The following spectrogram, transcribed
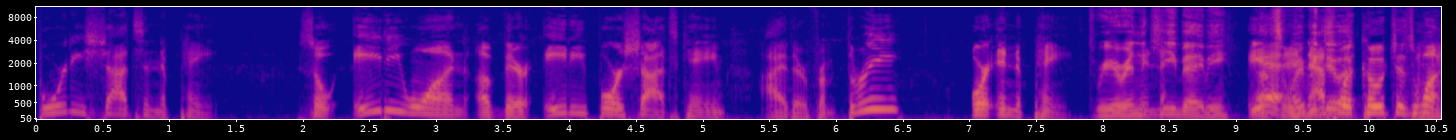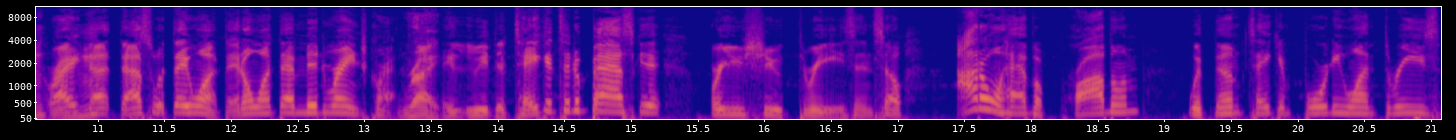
40 shots in the paint. So 81 of their 84 shots came either from three or in the paint. Three are in the And key, baby. Yeah, That's the way and we that's do what it. coaches want, Mhm, right? mhm. That that's what they want. They don't want that mid-range crap. Right. You either take it to the basket or you shoot threes. And so I don't have a problem with them taking 41 threes.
